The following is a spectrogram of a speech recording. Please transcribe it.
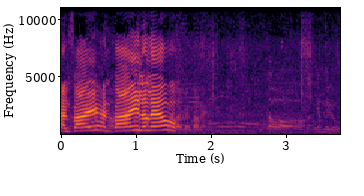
หันไปหันไปเร็วแล้วไปตอนไหนต่อยังไม่รู้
